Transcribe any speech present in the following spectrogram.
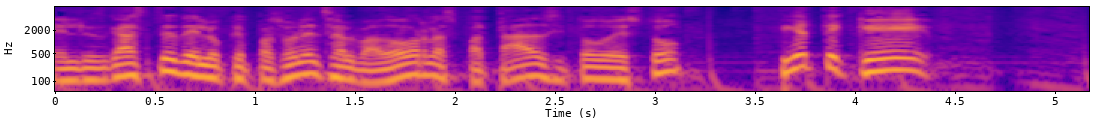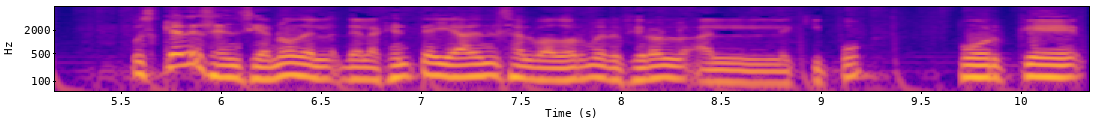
El desgaste de lo que pasó en El Salvador, las patadas y todo esto. Fíjate que, pues qué decencia, ¿no? De, la- gente allá en El Salvador, me refiero al, equipo, porque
